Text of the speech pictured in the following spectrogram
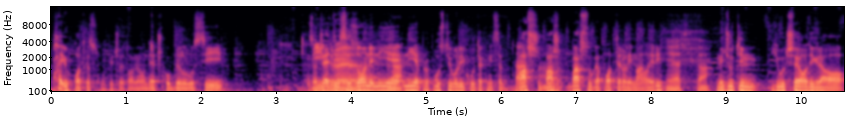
pa i u podcastu smo pričali o tome, on dečko u Belorusiji za Igrao četiri sezone nije, da. nije propustio ovoliko utakmica. Baš, Tačno. baš, baš su ga poterali maleri. Jeste to. Međutim, juče je odigrao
